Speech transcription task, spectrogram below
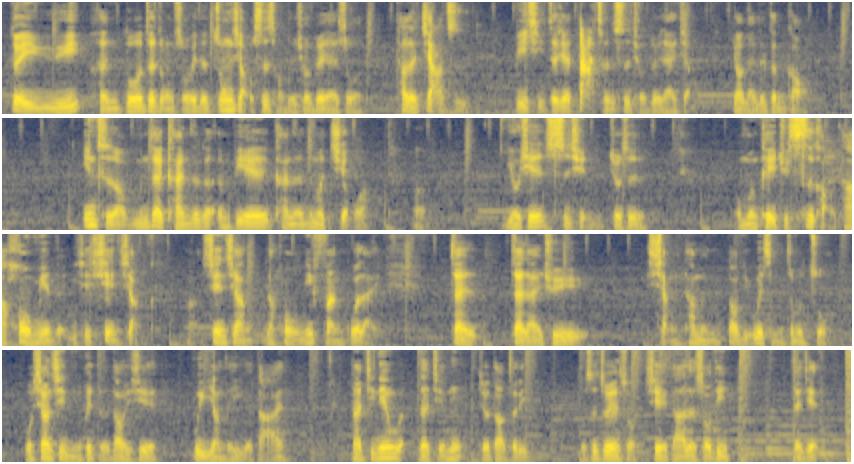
对于很多这种所谓的中小市场的球队来说，它的价值比起这些大城市球队来讲要来得更高。因此啊，我们在看这个 NBA 看了那么久啊，啊，有些事情就是我们可以去思考它后面的一些现象。现象，然后你反过来，再再来去想他们到底为什么这么做，我相信你会得到一些不一样的一个答案。那今天的节目就到这里，我是朱彦硕，谢谢大家的收听，再见。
